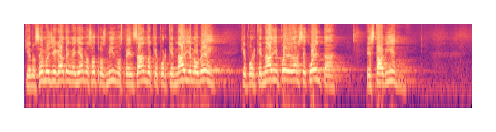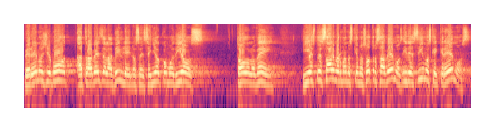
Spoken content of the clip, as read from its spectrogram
que nos hemos llegado a engañar nosotros mismos pensando que porque nadie lo ve, que porque nadie puede darse cuenta, está bien. Pero Él nos llevó a través de la Biblia y nos enseñó cómo Dios todo lo ve. Y esto es algo, hermanos, que nosotros sabemos y decimos que creemos.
